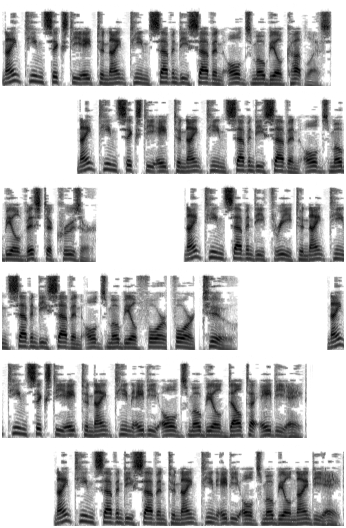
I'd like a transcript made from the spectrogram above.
1968 to 1977 Oldsmobile Cutlass. 1968 to 1977 Oldsmobile Vista Cruiser. 1973 to 1977 Oldsmobile 4 4 2 1968–1980 Oldsmobile Delta 88 1977–1980 Oldsmobile 98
